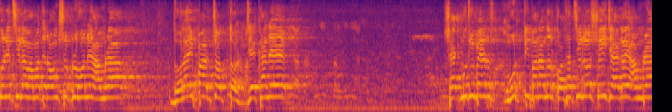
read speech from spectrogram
করেছিলাম আমাদের অংশগ্রহণে আমরা দোলাইপাড় চত্বর, যেখানে শেখ মুজিবের মূর্তি বানানোর কথা ছিল, সেই জায়গায় আমরা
